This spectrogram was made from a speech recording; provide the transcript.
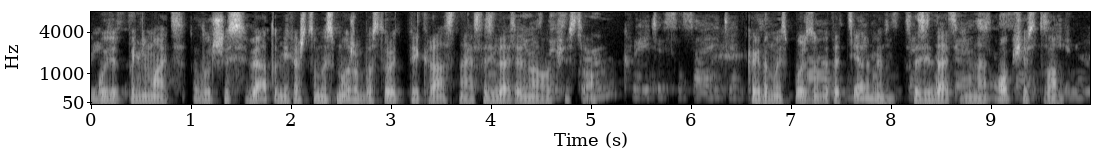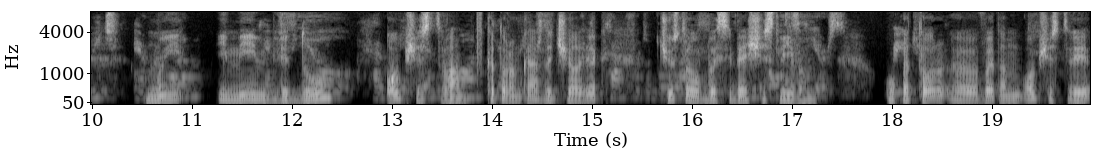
будет понимать лучше себя, то, мне кажется, мы сможем построить прекрасное созидательное общество. Когда мы используем этот термин «созидательное общество», мы имеем в виду общество, в котором каждый человек чувствовал бы себя счастливым, у которых э, в этом обществе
